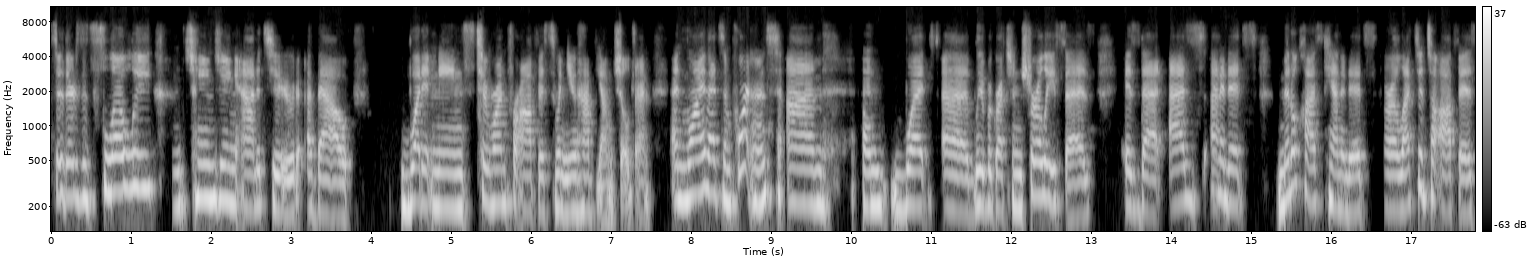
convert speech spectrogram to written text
So there's a slowly changing attitude about what it means to run for office when you have young children and why that's important. Um, and what uh, Liuba Grechen Shirley says is that as candidates, middle class candidates, are elected to office,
